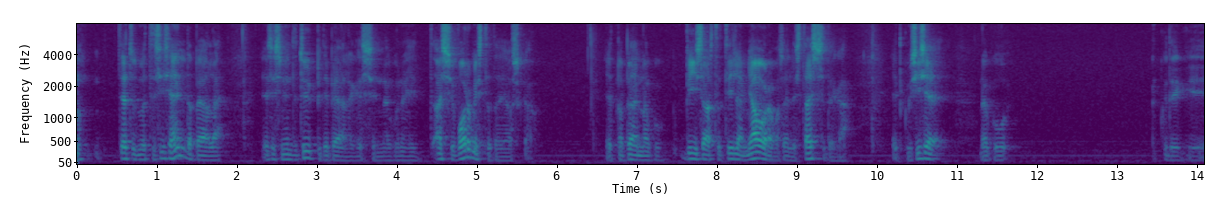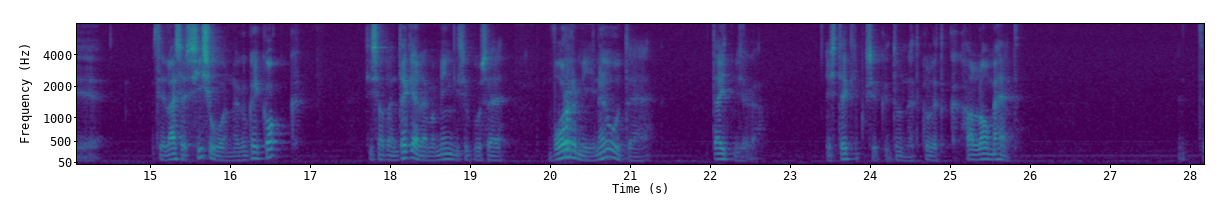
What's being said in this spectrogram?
noh, teatud mõttes iseenda peale ja siis nende tüüpide peale, kes siin nagu neid asju vormistada ei oska. et ma pean nagu viis aastat hiljem jaurama selliste asjadega. et kui sise nagu kuidagi selle asja sisu on nagu kõik okk, siis ma pean tegelema mingisuguse vorminõude täitmisega. ja siis tekibki sihuke tunne, et kuule, et halloo mehed. et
